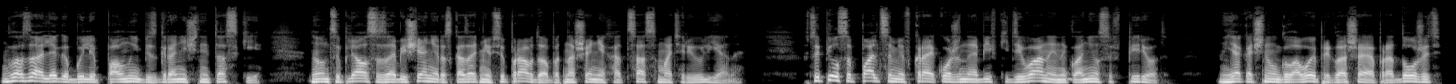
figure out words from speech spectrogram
Глаза Олега были полны безграничной тоски, но он цеплялся за обещание рассказать мне всю правду об отношениях отца с матерью Ульяны. Вцепился пальцами в край кожаной обивки дивана и наклонился вперед. Я качнул головой, приглашая продолжить,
